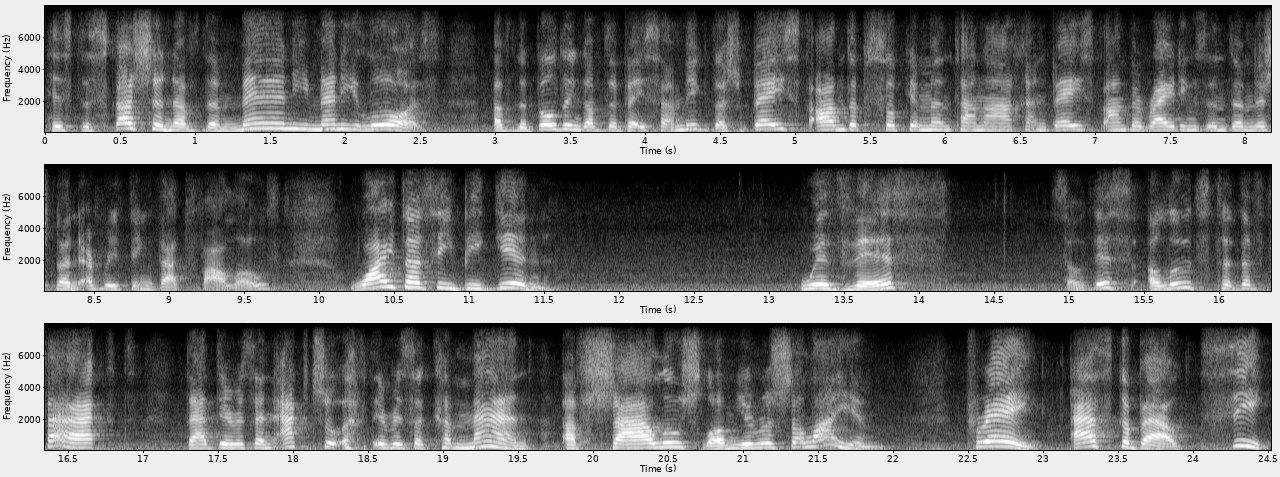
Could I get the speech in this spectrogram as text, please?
his discussion of the many, many laws of the building of the Beis Hamikdash, based on the Psukim and Tanakh, and based on the writings in the Mishnah and everything that follows? Why does he begin with this? So this alludes to the fact that there is an actual, there is a command of Shalu Shlom Yerushalayim. Pray, ask about, seek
